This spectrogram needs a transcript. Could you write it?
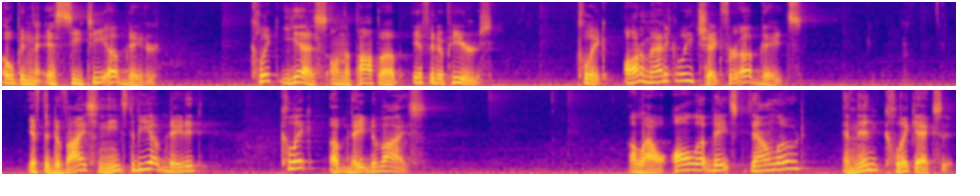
Open the SCT Updater. Click Yes on the pop-up if it appears. Click Automatically Check for Updates. If the device needs to be updated, click Update Device. Allow all updates to download and then click Exit.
